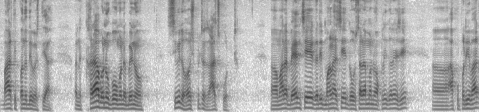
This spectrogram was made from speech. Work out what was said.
બારથી પંદર દિવસ ત્યાં અને ખરાબ અનુભવ મને બન્યો સિવિલ હોસ્પિટલ રાજકોટ. મારા બેન છે, ગરીબ માણસ છે, ગૌશાળામાં નોકરી કરે છે આખું પરિવાર.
